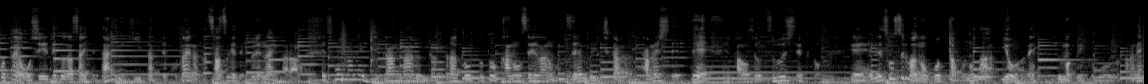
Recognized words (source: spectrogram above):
答えを教えてくださいって誰に聞いたって答えなんか授けてくれないから、そんなね、時間があるんだったら、とっとと可能性があるもの全部一から試していって、可能性を潰していくと。えー、で、そうすれば残ったものが、要はね、うまくいくものだからね、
